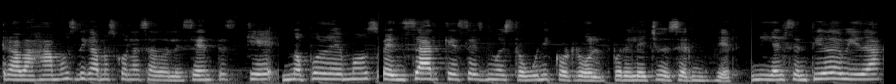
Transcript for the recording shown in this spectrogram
trabajamos, digamos, con las adolescentes que no podemos pensar que ese es nuestro único rol por el hecho de ser mujer, ni el sentido de vida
